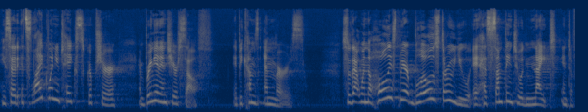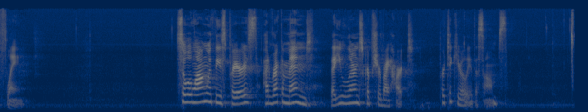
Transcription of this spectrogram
He said, It's like when you take Scripture and bring it into yourself. It becomes embers. So that when the Holy Spirit blows through you, it has something to ignite into flame. So, along with these prayers, I'd recommend that you learn Scripture by heart, particularly the Psalms. I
